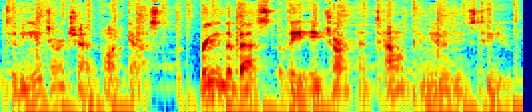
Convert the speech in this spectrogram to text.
to the HR Chat Podcast, bringing the best of the HR and talent communities to you.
